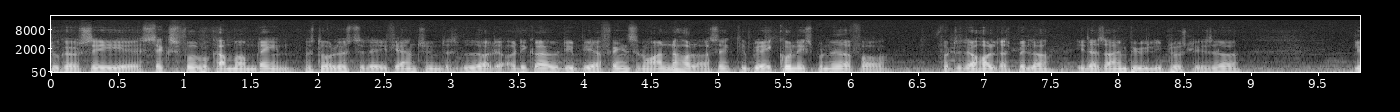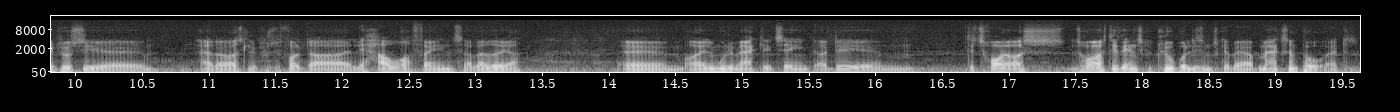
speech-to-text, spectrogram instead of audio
du kan jo se uh, seks fodboldkampe om dagen, hvis du har lyst til det i fjernsynet og så videre. Og det, og det gør jo, at de bliver fans af nogle andre hold også. Ikke? De bliver ikke kun eksponeret for, for det der hold, der spiller i deres egen by lige pludselig. Så lige pludselig øh, er der også lige pludselig folk, der er Le havre-fans, og hvad ved jeg øh, og alle mulige mærkelige ting. Ikke? Og det, øh, det tror jeg også, jeg tror også, de danske klubber ligesom skal være opmærksom på, at,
